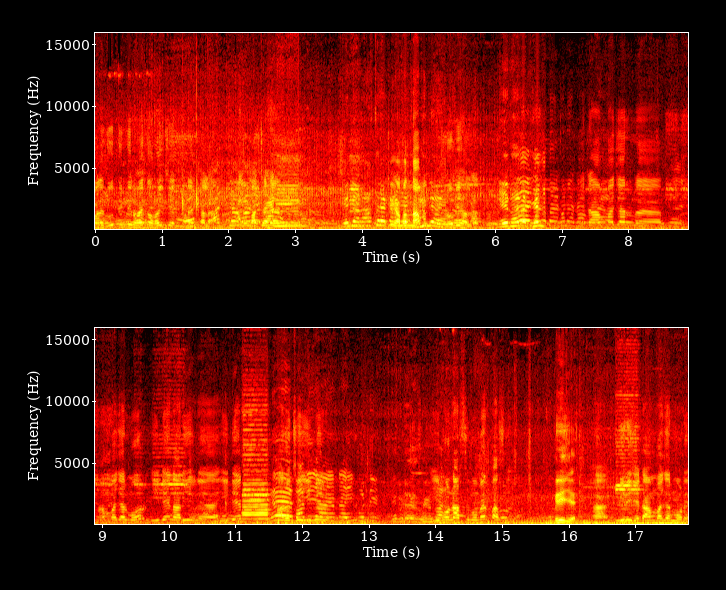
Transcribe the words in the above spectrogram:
মানে দু তিন দিন হয়তো হয়েছে অনেক খেলা। বাচ্চাটা আপনার নাম? রবি হালদার। এটা আমবাজার আমবাজার মোড় ইডেন আর ইডেন আর হচ্ছে ইডেন ইভো নার্সিং হোমের পাশে ব্রিজে? হ্যাঁ ব্রিজ এটা আমবাজার মোড়ে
